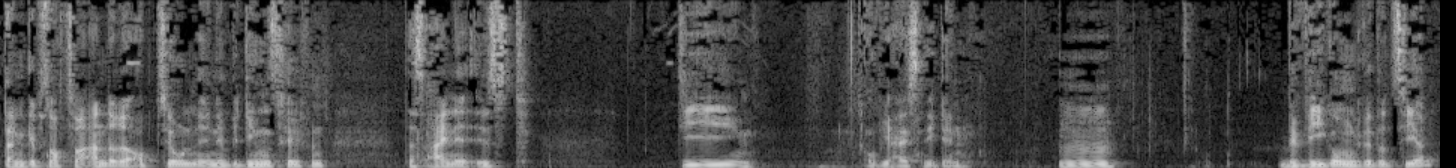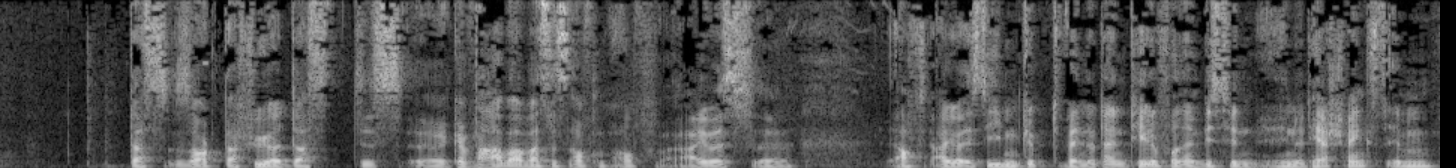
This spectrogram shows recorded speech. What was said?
Dann gibt's noch zwei andere Optionen in den Bedienungshilfen. Das eine ist die, oh, wie heißen die denn? Hm, Bewegungen reduzieren. Das sorgt dafür, dass das äh, Gewaber, was es auf, auf iOS äh, auf iOS 7 gibt, wenn du dein Telefon ein bisschen hin und her schwenkst im,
